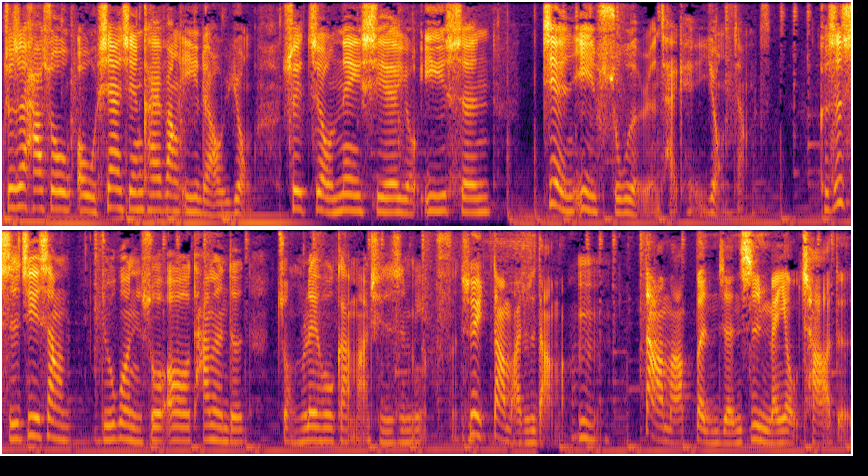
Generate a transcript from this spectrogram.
就是他说哦，我现在先开放医疗用，所以只有那些有医生建议书的人才可以用这样子。可是实际上，如果你说哦，他们的种类或干嘛，其实是没有分。所以大麻就是大麻，嗯，大麻本人是没有差的，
